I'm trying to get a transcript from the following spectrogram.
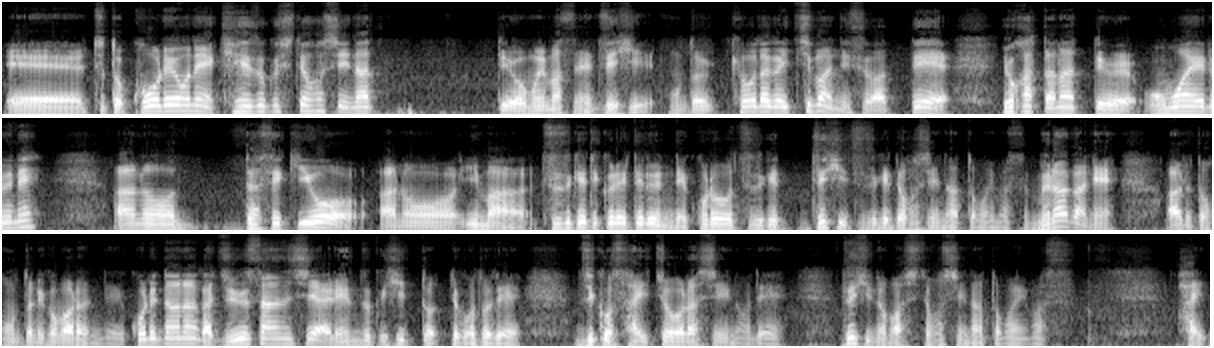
えー、ちょっとこれをね、継続してほしいなって思いますね、ぜひ。本当京田が一番に座って、よかったなって思えるね、あの、打席を、あの今、続けてくれてるんで、これを続け、ぜひ続けてほしいなと思います。村がね、あると本当に困るんで、これでなんか13試合連続ヒットってことで、自己最長らしいので、ぜひ伸ばしてほしいなと思います。はい。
